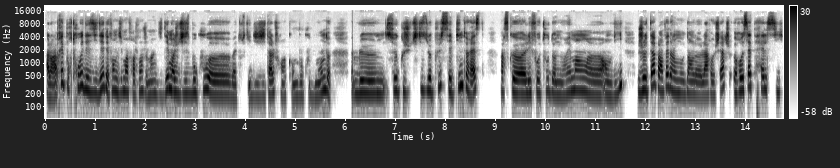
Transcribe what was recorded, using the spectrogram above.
Alors après, pour trouver des idées, des fois on me dit moi franchement je manque d'idées. Moi j'utilise beaucoup euh, bah, tout ce qui est digital, je crois comme beaucoup de monde. Ce que j'utilise le plus c'est Pinterest parce que les photos donnent vraiment euh, envie. Je tape en fait dans, la recherche recette healthy.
